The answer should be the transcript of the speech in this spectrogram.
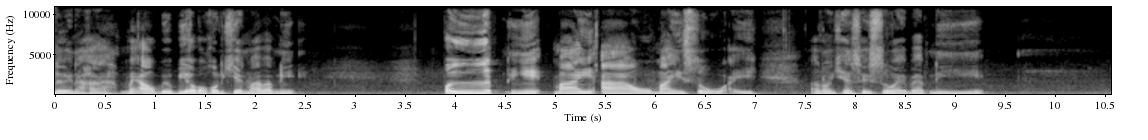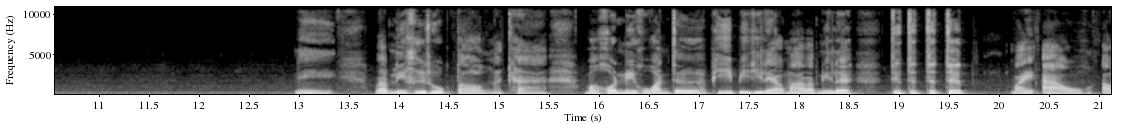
เลยนะคะ ไม่เอาเบี้ยวๆบางคนเขียนมาแบบนี้ปื๊ดอย่างนี้ ไม่เอาไม่สวย เราต้องเขียนสวยๆแบบนี้ นี่ แบบนี้คือถูกต้องนะคะ บางคนนี่ขวัญเจอพี่ปีที่แล้วมาแบบนี้เลย จึดจึดจึดจึดไม่เอา เอา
